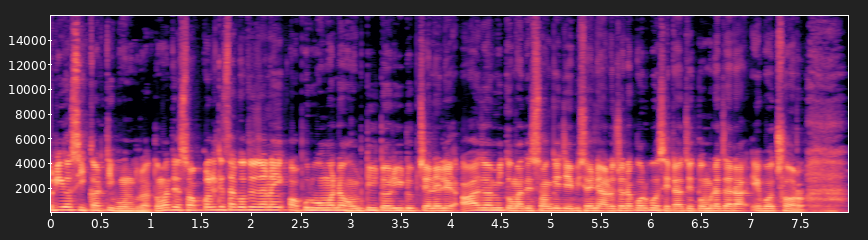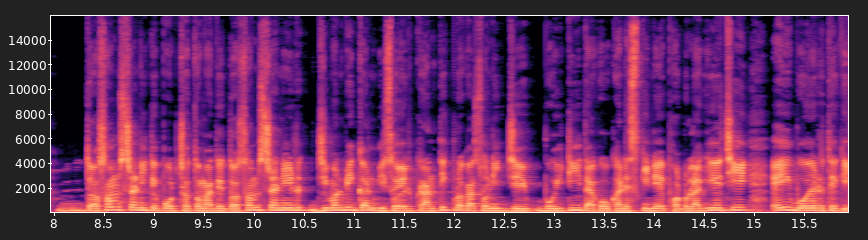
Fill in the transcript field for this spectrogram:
প্রিয় শিক্ষার্থী বন্ধুরা, তোমাদের সকলকে স্বাগত জানাই অপূর্ব মানা হোম টিউটর ইউটিউব চ্যানেলে আজ আমি তোমাদের সঙ্গে যে বিষয় নিয়ে আলোচনা করব, সেটা হচ্ছে তোমরা যারা এবছর দশম শ্রেণীতে পড়ছো, তোমাদের দশম শ্রেণির জীবনবিজ্ঞান বিষয়ের প্রান্তিক প্রকাশনীর যে বইটি, দেখো ওখানে স্ক্রিনে ফটো লাগিয়েছি। এই বইয়ের থেকে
